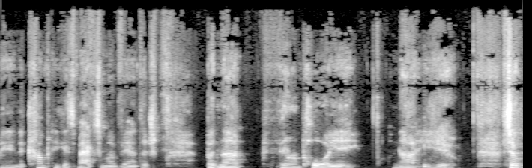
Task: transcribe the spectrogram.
meaning the company gets maximum advantage, but not their employee, not you. So,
